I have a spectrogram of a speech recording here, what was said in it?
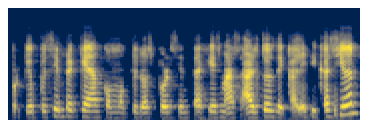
porque pues siempre quedan como que los porcentajes más altos de calificación,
